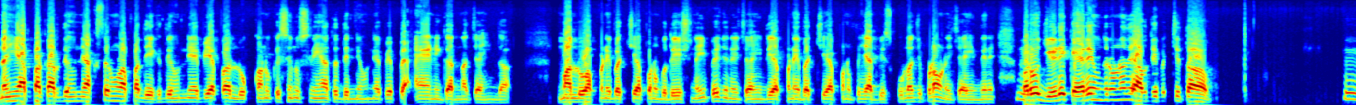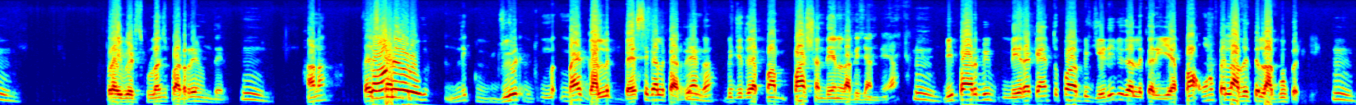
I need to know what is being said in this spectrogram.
ਨਹੀਂ ਆਪਾਂ ਕਰਦੇ ਹੁੰਨੇ ਅਕਸਰ ਹੁਣ ਆਪਾਂ ਦੇਖਦੇ ਹੁੰਨੇ ਆ ਵੀ ਆਪਾਂ ਲੋਕਾਂ ਨੂੰ ਕਿਸੇ ਨੂੰ ਸੁਨੇਹਾ ਤੇ ਦਿੰਨੇ ਹੁੰਨੇ ਆ ਵੀ ਆਪਾਂ ਐ ਨਹੀਂ ਕਰਨਾ ਚਾਹੀਦਾ। ਮੰਨ ਲਓ ਆਪਣੇ ਬੱਚੇ ਆਪਾਂ ਨੂੰ ਵਿਦੇਸ਼ ਨਹੀਂ ਭੇਜਣੇ ਚਾਹੀਦੇ ਆਪਣੇ ਬੱਚੇ ਆਪਾਂ ਨੂੰ ਪੰਜਾਬੀ ਸਕੂਲਾਂ 'ਚ ਪੜਾਉਣੇ ਚਾਹੀਦੇ ਨੇ। ਪਰ। ਉਹ ਜਿਹੜੇ ਕਹਿ ਰਹੇ ਹੁੰਦੇ ਨੇ ਉਹਨਾਂ ਦੇ ਆਪਦੇ ਬੱਚੇ ਤਾਂ ਹੂੰ। ਪ੍ਰਾਈਵੇਟ ਸਕੂਲਾਂ 'ਚ ਪੜ ਰਹੇ ਹੁੰਦੇ ਨੇ। ਹੂੰ। ਹਨਾ? ਕੌਣ ਲੋਕ ਮ- ਗੱਲ ਵੈਸੇ ਗੱਲ ਕਰ ਰਿਹਾਗਾ ਵੀ ਜਦੋਂ ਆਪਾਂ ਭਾਸ਼ਣ ਦੇਣ ਲੱਗ ਜਾਂਦੇ ਆ ਵੀ ਪਰ ਵੀ ਮੇਰਾ ਕਹਿਣ ਤੋਂ ਭਾਵ ਵੀ ਜਿਹੜੀ ਵੀ ਗੱਲ ਕਰੀਏ ਆਪਾਂ ਉਹਨੂੰ ਪਹਿਲਾਂ ਆਪਦੇ ਤੇ ਲਾਗੂ ਕਰੀਏ। ਹੂੰ।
